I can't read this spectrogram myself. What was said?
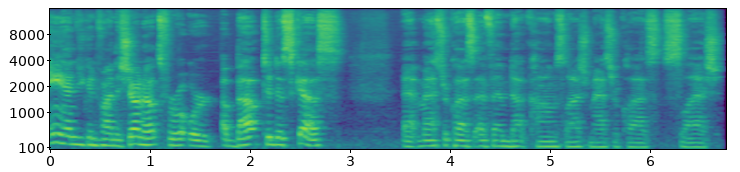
And you can find the show notes for what we're about to discuss at masterclassfm.com slash masterclass slash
